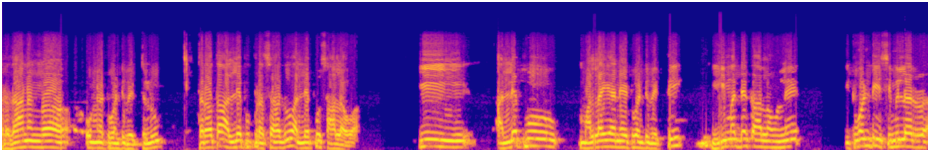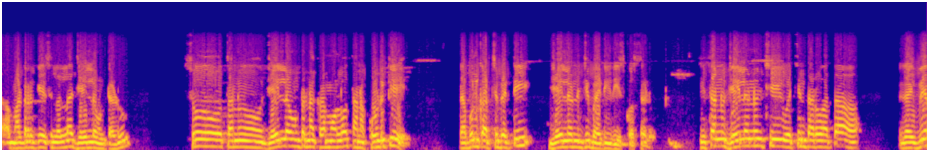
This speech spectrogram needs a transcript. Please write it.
ప్రధానంగా ఉన్నటువంటి వ్యక్తులు తర్వాత అల్లెపు ప్రసాద్ అల్లెపు సాలవ. ఈ అల్లెపు మల్లయ్య అనేటువంటి వ్యక్తి ఈ మధ్య కాలంలోనే ఇటువంటి సిమిలర్ మర్డర్ కేసులలో జైల్లో ఉంటాడు. సో తను జైల్లో ఉంటున్న క్రమంలో తన కొడుకే డబ్బులు ఖర్చు పెట్టి జైల్లో నుంచి బయటికి తీసుకొస్తాడు. ఇతను జైల్లో నుంచి వచ్చిన తర్వాత ఇక ఇవే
